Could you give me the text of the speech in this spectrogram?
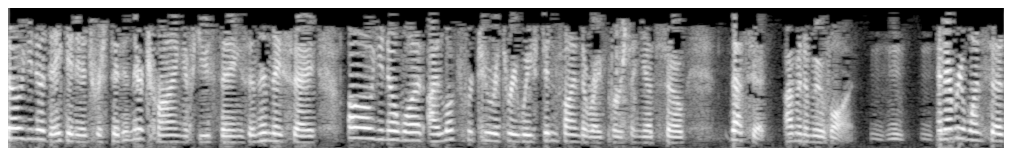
So, you know, they get interested and they're trying a few things and then they say, oh, you know what, I looked for two or three weeks, didn't find the right person yet, so that's it. I'm going to move on. Mm-hmm. And mm-hmm. everyone says,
